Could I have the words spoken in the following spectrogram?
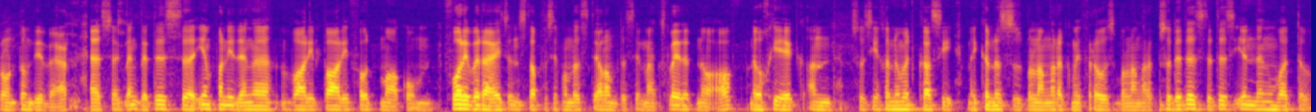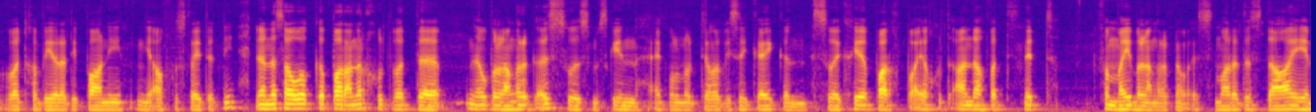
rondom die werk. Uh, so ek dink dit is uh, een van die dinge waar die pa die fout maak om voor hy by die huis instap as hy van stel om te sê maar ek sluit dit nou af. Nou gee ek aan soos jy genoem het Cassie, my kinders is belangrik, my vrou is belangrik. So dit is dit is een ding wat wat gebeur dat die pa nie nie afgesluit het nie. En dan is daar ook 'n paar ander goed wat uh, nou belangrik is soos miskien ek wil nou televisie kyk en so ek gee 'n paar baie goed aandag wat net vir my belangrik nou is. Maar dit is daai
